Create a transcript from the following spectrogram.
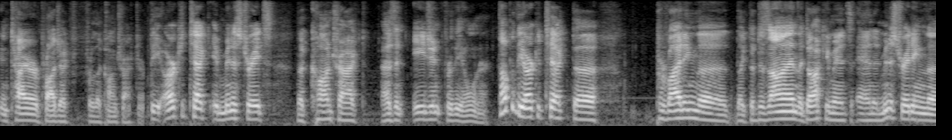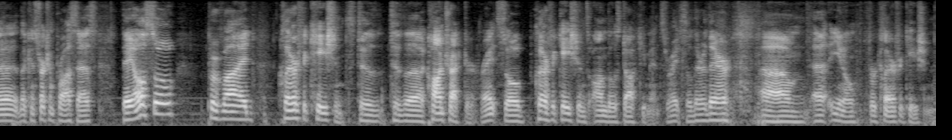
entire project for the contractor. The architect administrates the contract as an agent for the owner. top of the architect uh, providing the like the design, the documents, and administrating the the construction process. They also provide clarifications to to the contractor, right? So clarifications on those documents, right? So they're there, um, uh, you know, for clarification.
